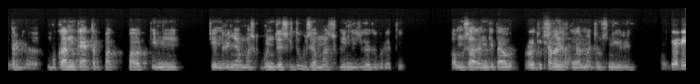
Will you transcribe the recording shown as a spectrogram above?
ter- gitu bukan kayak terpaut ini genrenya meskipun jazz gitu bisa masuk indie juga tuh berarti. Kalau misalkan kita produksinya sebenarnya segala macam sendiri. Jadi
